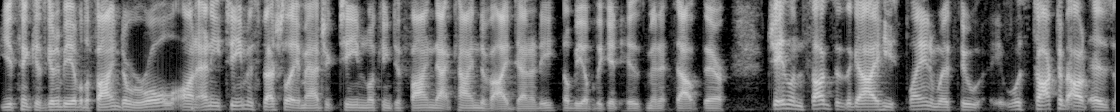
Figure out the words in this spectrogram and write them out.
you think is going to be able to find a role on any team, especially a Magic team looking to find that kind of identity. He'll be able to get his minutes out there. Jalen Suggs is a guy he's playing with who was talked about as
